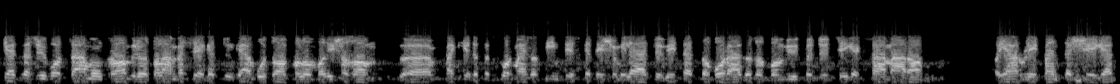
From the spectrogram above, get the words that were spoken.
kedvező volt számunkra, amiről talán beszélgettünk elmúlt alkalommal is, az a meghirdetett kormányzati intézkedés, ami lehetővé tette a borágazatban működő cégek számára a járulékmentességet,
